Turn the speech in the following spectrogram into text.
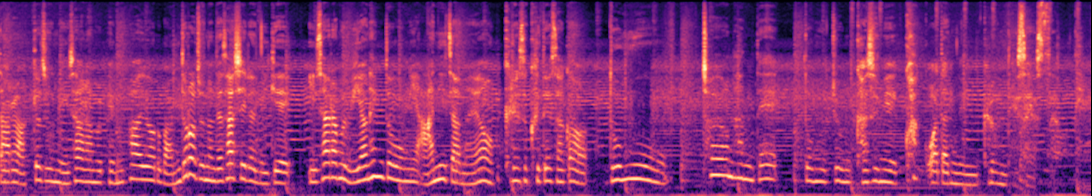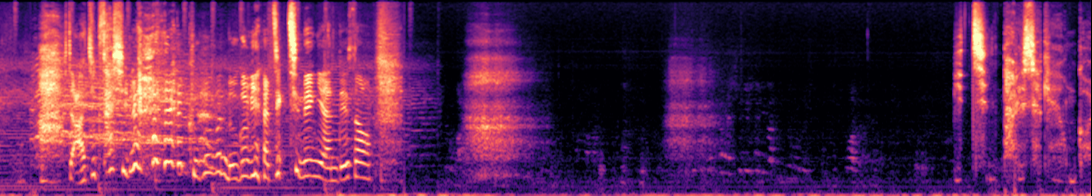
나를 아껴주는 이 사람을 뱀파이어로 만들어주는데 사실은 이게 이 사람을 위한 행동이 아니잖아요. 그래서 그 대사가 너무 처연한데 너무 좀 가슴에 콱 와닿는 그런 대사였어요. 네. 아, 저 아직 사실은 그 부분 녹음이 아직 진행이 안 돼서 미친 달이 세계에 온 걸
